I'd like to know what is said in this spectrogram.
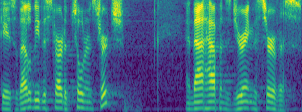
Okay, so that'll be the start of Children's Church, and that happens during the service.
